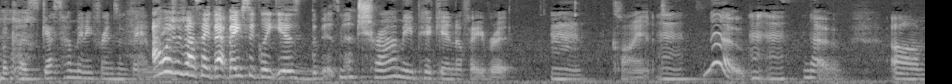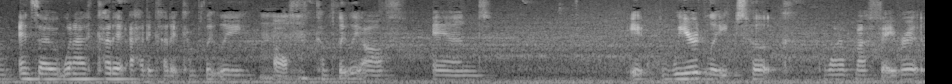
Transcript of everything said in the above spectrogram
because guess how many friends and family I was just gonna say that basically is the business. try me picking a favorite Mm. client. Mm. No, Mm-mm. no. Um, and so when I cut it, I had to cut it completely Mm. off, completely off, and it weirdly took one of my favorite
